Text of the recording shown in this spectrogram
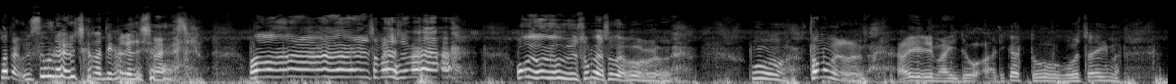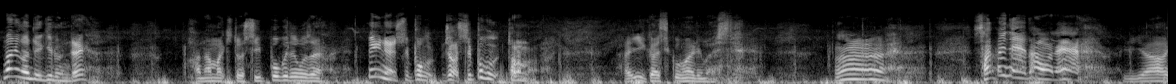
また薄暗いうちから出かけてしまいましたけど。あー、そばやそばやおいおいおい、そばやそばやおいおいおい。うん、頼むよ。はい、毎度ありがとうございます。何ができるんだい？花巻としっぽくでございます。いいね、しっぽく。じゃあ、しっぽく頼む。はい、かしこまりまして。うん、寒いね、だもんね。いや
